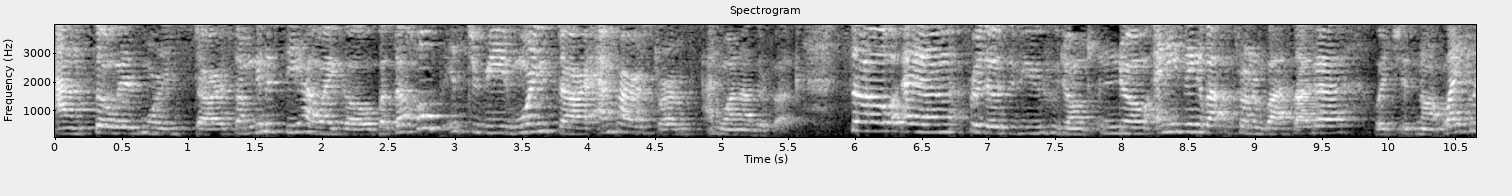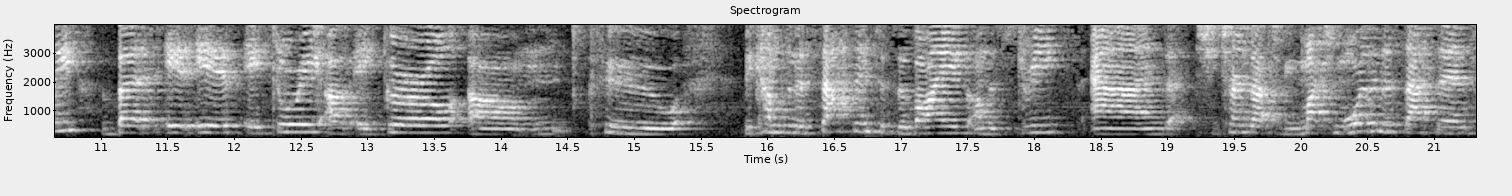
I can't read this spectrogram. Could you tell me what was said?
and so is Morning Star so I'm gonna see how I go but the hope is to read Morning Star, Empire Storms and one other book. So um, for those of you who don't know anything about the Throne of Glass saga which is not likely but it is a story of a girl um, who becomes an assassin to survive on the streets and she turns out to be much more than an assassin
